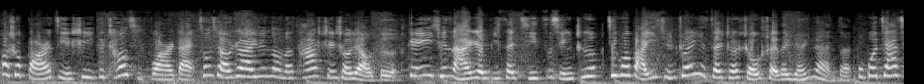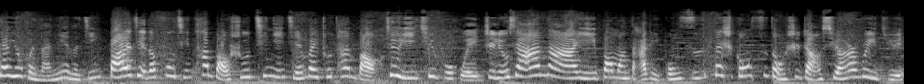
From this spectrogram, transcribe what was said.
话说宝儿姐是一个超级富二代，从小热爱运动的她身手了得，跟一群男人比赛骑自行车，结果把一群专业赛车手甩得远远的。不过家家有本难念的经，宝儿姐的父亲探宝叔七年前外出探宝就一去不回，只留下安娜阿姨帮忙打理公司，但是公司董事长悬而未决，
